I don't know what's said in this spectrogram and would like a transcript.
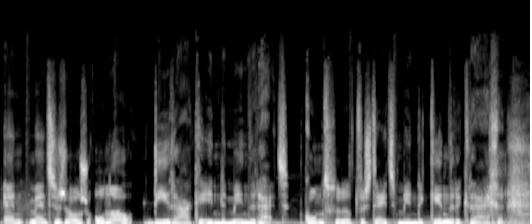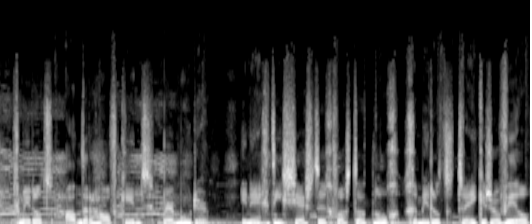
En mensen zoals Onno, die raken in de minderheid. Komt doordat we steeds minder kinderen krijgen. Gemiddeld anderhalf kind per moeder. In 1960 was dat nog gemiddeld twee keer zoveel.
